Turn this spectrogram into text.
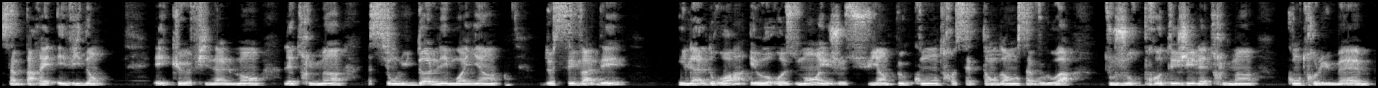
Ça me paraît évident. Et que finalement, l'être humain, si on lui donne les moyens de s'évader, il a le droit, et heureusement, et je suis un peu contre cette tendance à vouloir toujours protéger l'être humain contre lui-même.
